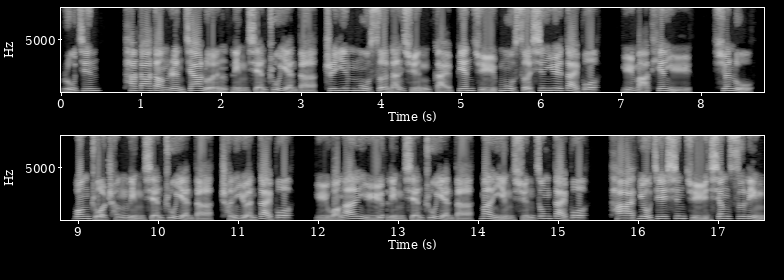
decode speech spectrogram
如今，他搭档任嘉伦领衔主演的《知音暮色难寻》改编剧《暮色新约》待播，与马天宇、宣璐、汪卓成领衔主演的《尘缘》待播，与王安宇领衔主演的《漫影寻踪》待播。他又接新剧《相思令》，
